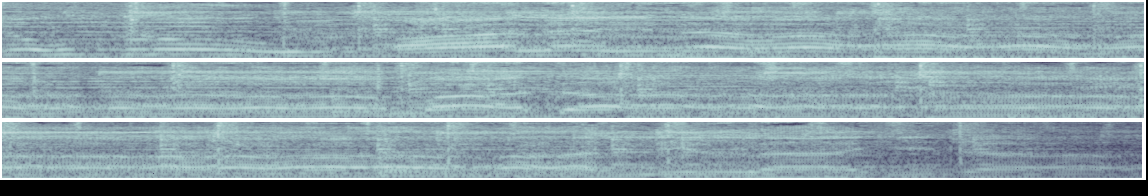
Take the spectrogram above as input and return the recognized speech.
والشكر علينا ما دعا لله دار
